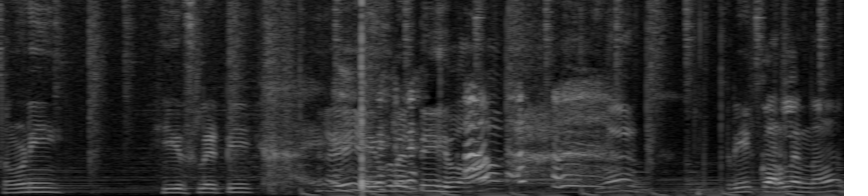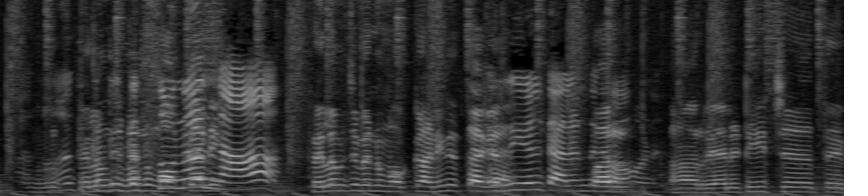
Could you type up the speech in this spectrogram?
ਸੋਹਣੀ ਹੀਰ ਸਲੇਟੀ ਇਹ ਹੀਰ ਸਲੇਟੀ ਵਾਹ। ਮੈਂ ਤਾਰੀਫ ਕਰ ਲੈਣਾ ਮਤਲਬ ਫਿਲਮ 'ਚ ਮੈਨੂੰ ਮੌਕਾ ਨਹੀਂ। ਫਿਲਮ 'ਚ ਮੈਨੂੰ ਮੌਕਾ ਨਹੀਂ ਦਿੱਤਾ ਗਿਆ। Talent ਪਰ ਦਿਖਾਓ ਹੁਣ। ਹਾਂ ਰਿਐਲਿਟੀ 'ਚ ਤੇ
